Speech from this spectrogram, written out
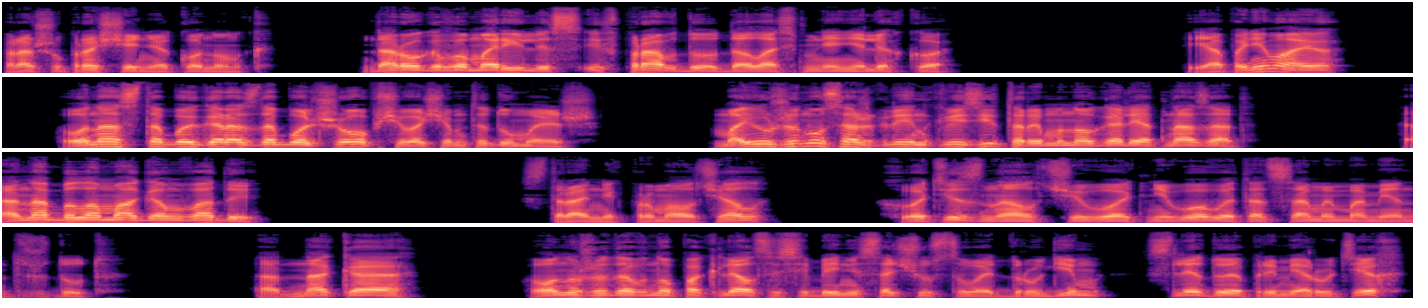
Прошу прощения, конунг. Дорога в Амарилис и вправду далась мне нелегко. Я понимаю. У нас с тобой гораздо больше общего, чем ты думаешь. Мою жену сожгли инквизиторы много лет назад. Она была магом воды. Странник промолчал, хоть и знал, чего от него в этот самый момент ждут. Однако он уже давно поклялся себе не сочувствовать другим, следуя примеру тех,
